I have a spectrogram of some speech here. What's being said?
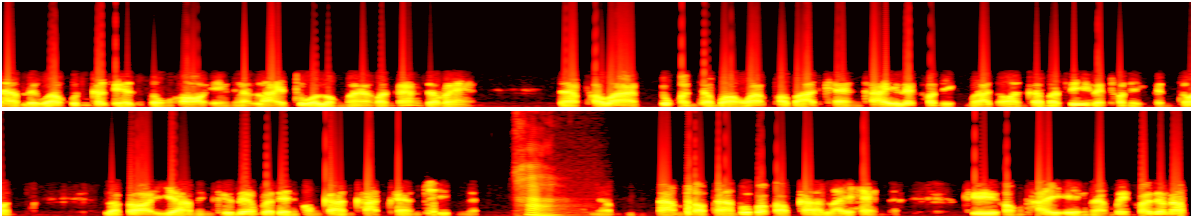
นะครับ หรือว่าหุ้นเกษตรส่งออกเองเนี่ยหลายตัวลงมาค่อนข้างจะแรงนะครับเพราะว่าทุกคนจะมองว่าพอบาทแข็งขายอิเล็กทรอนิกส์บาทอ่อนก็มาซื้ออิเล็กทรอนิกส์เป็นต้น แล้วก็อีกอย่างหนึ่งคือเรื่องประเด็นของการขาดแคลนชิปเนี่ยค่ะถามสอบถามผู้ประกอบการหลายแห่งเนี่ยคือของไทยเองเนี่ยไม่ค่อยได้รับ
